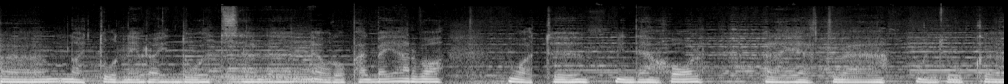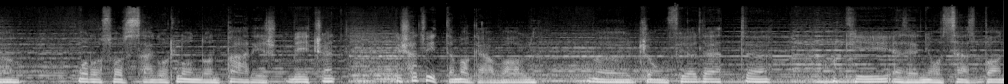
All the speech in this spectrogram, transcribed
ö, nagy turnévra indult szel Európát bejárva, volt ö, mindenhol, beleértve mondjuk ö, Oroszországot, London, Párizs, Bécset, és hát vitte magával John Fieldet, aki 1800-ban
